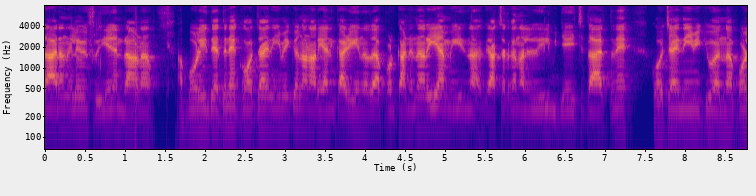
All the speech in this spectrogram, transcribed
താരം നിലവിൽ ഫ്രീ ഏജന്റാണ് അപ്പോൾ ഇദ്ദേഹത്തിനെ കോച്ചായി നിയമിക്കുമെന്നാണ് അറിയാൻ കഴിയുന്നത്. അപ്പോൾ കണ്ണിനറിയാം ഈ അച്ചടക്കം നല്ല രീതിയിൽ വിജയിച്ച താരത്തിനെ കോച്ചായി നിയമിക്കൂ എന്ന് അപ്പോൾ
